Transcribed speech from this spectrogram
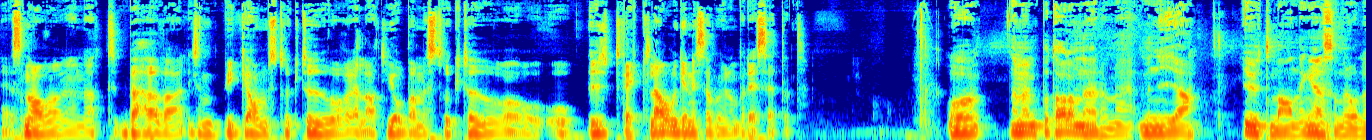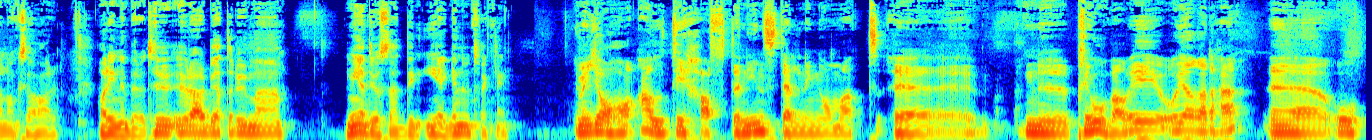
Eh, snarare än att behöva liksom, bygga om strukturer eller att jobba med strukturer och, och utveckla organisationen på det sättet. Och ja, men på tal om det här med, med nya utmaningar som rollen också har, har inneburit. Hur, hur arbetar du med, med just här, din egen utveckling? Men jag har alltid haft en inställning om att eh, nu provar vi att göra det här. Eh, och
